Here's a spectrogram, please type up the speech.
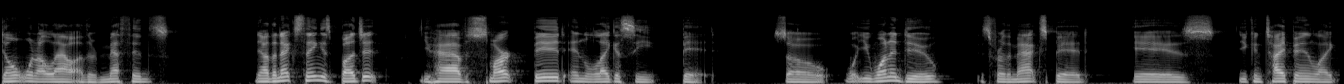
don't want to allow other methods. Now the next thing is budget. You have smart bid and legacy bid. So what you want to do is for the max bid is you can type in like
